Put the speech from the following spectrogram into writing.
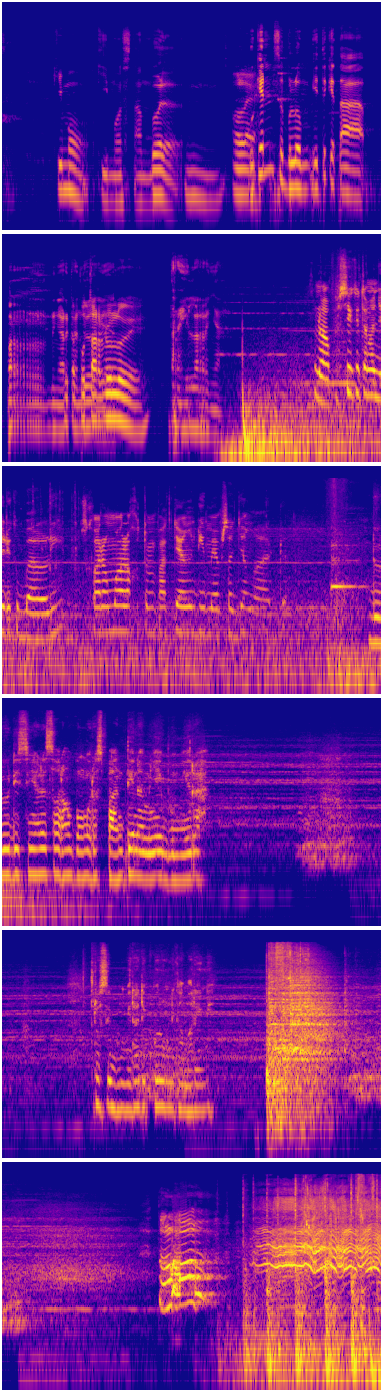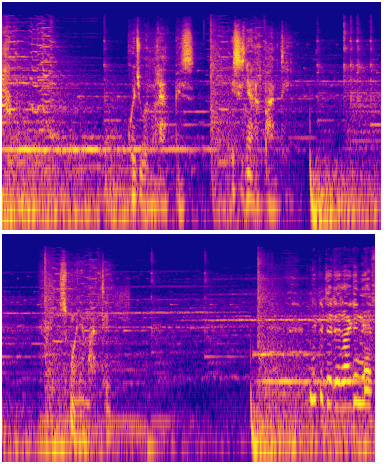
Kimo. Kimo Stambul. Hmm, oleh. Mungkin sebelum itu kita perdengarkan kita putar ya dulu nih. trailernya. Kenapa sih kita nggak jadi ke Bali? Sekarang malah ke tempat yang di map saja nggak ada. Dulu di sini ada seorang pengurus panti namanya Ibu Mira. Terus Ibu Mira dikurung di kamar ini. Gue juga ngeliat bis, isinya anak panti. Semuanya mati. Ini kejadian lagi, Nev.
